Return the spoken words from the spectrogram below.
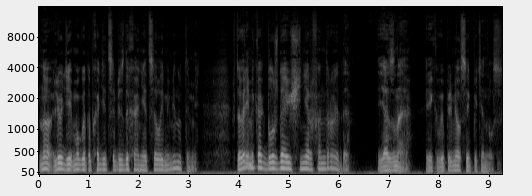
Но люди могут обходиться без дыхания целыми минутами, в то время как блуждающий нерв андроида... Я знаю. Рик выпрямился и потянулся.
